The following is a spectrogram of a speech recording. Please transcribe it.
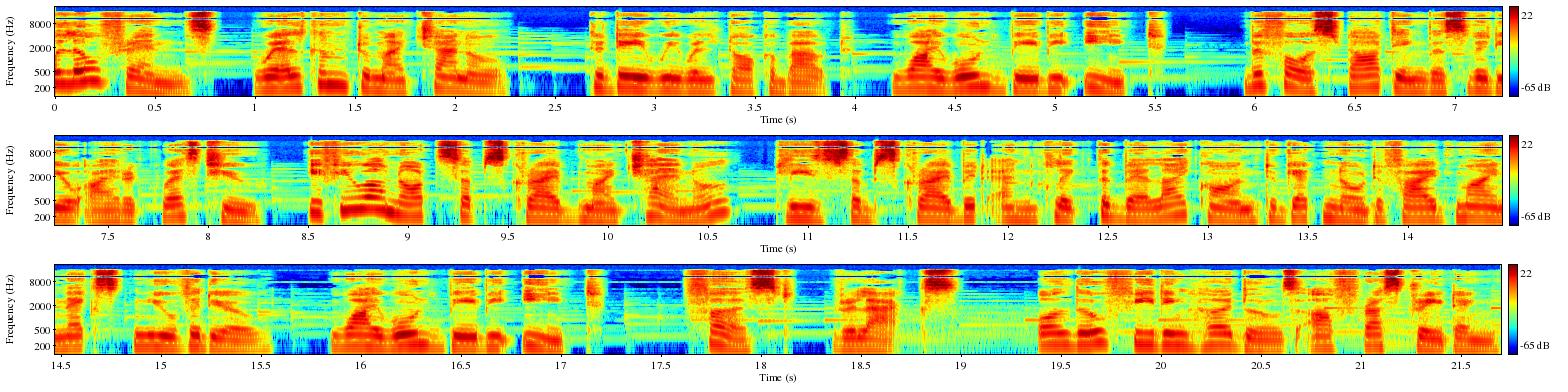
Hello friends, welcome to my channel. Today we will talk about why won't baby eat. Before starting this video I request you, if you are not subscribed my channel, please subscribe it and click the bell icon to get notified my next new video. Why won't baby eat? First, relax. Although feeding hurdles are frustrating,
